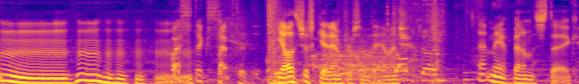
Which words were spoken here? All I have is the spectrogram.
Hmm. hmm, hmm, hmm, hmm. Quest accepted. Yeah, let's just get in for some damage. That may have been a mistake.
